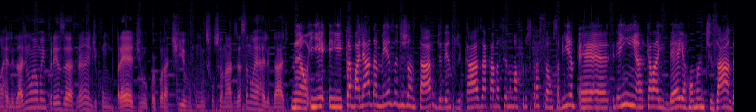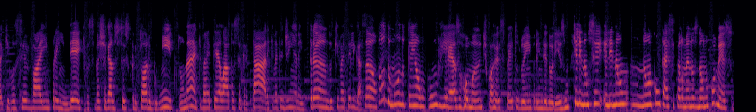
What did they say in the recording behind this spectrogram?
A realidade não é uma empresa grande com um prédio corporativo com muitos funcionários. Essa não é a realidade. Não, e, e trabalhar da mesa de jantar de dentro de casa acaba sendo uma frustração, sabia? É, tem aquela ideia romantizada que você vai empreender, que você vai chegar no seu escritório bonito, né? Que vai ter lá a tua secretária, que vai ter dinheiro entrando, que vai ter ligação. Todo mundo tem algum viés romântico a respeito do empreendedorismo, que ele não se, ele não, não acontece, pelo menos não no começo.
